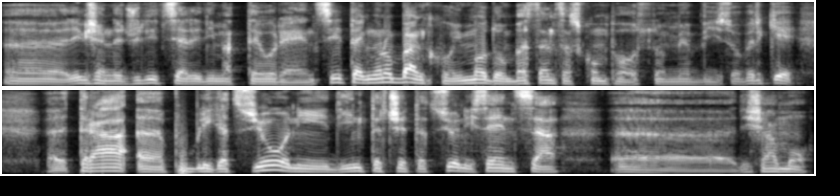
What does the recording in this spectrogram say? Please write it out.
eh, le vicende giudiziarie di Matteo Renzi. E tengono banco in modo abbastanza scomposto a mio avviso, perché eh, tra pubblicazioni di intercettazioni senza eh, diciamo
